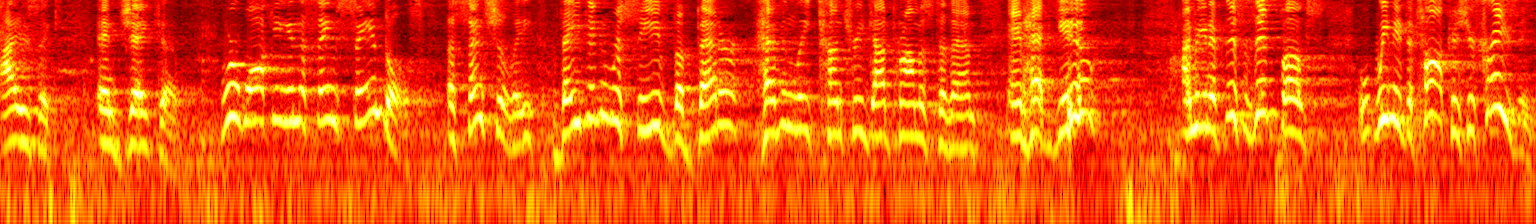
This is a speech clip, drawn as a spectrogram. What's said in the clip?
Isaac, and Jacob. We're walking in the same sandals. Essentially, they didn't receive the better heavenly country God promised to them. And have you? I mean, if this is it, folks, we need to talk because you're crazy.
